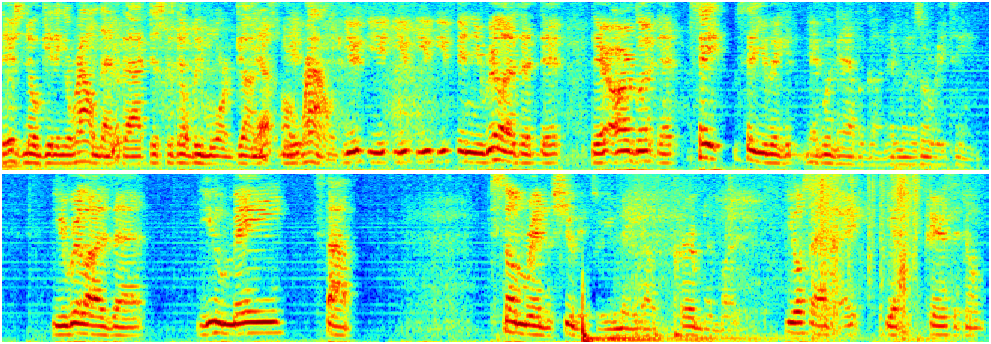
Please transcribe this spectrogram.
There's no getting around that fact just because there'll be more guns you- around. You, you, you, you, you, and you realize that there, there are going that say say you make it everyone can have a gun. Everyone is over eighteen. You realize that you may stop some random shootings, or you may help curb them. But you also have you have parents that don't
